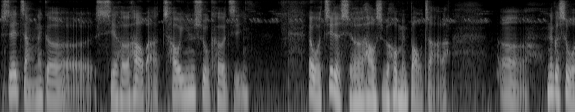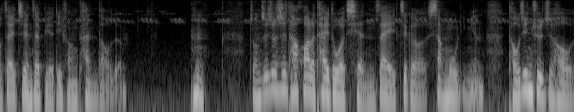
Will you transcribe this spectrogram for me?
是在讲那个协和号吧，超音速客机。哎，我记得协和号是不是后面爆炸了？呃，那个是我在之前在别的地方看到的。总之就是他花了太多的钱在这个项目里面投进去之后，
